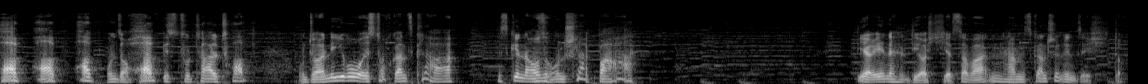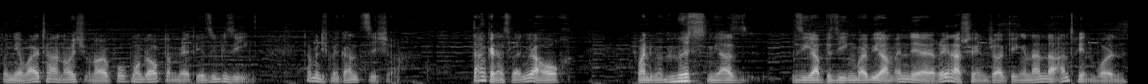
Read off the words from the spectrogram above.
Hopp, hopp, hopp. Unser Hopp ist total top. Und Daniro ist doch ganz klar. Ist genauso unschlagbar. Die Arena, die euch jetzt erwarten, haben es ganz schön in sich. Doch wenn ihr weiter an euch und euer Pokémon glaubt, dann werdet ihr sie besiegen. Da bin ich mir ganz sicher. Danke, das werden wir auch. Ich meine, wir müssen ja sie ja besiegen, weil wir am Ende der Arena Changer gegeneinander antreten wollen.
